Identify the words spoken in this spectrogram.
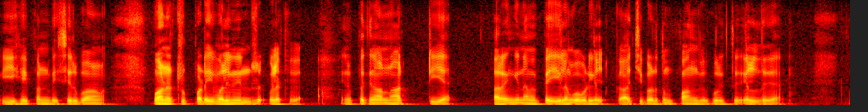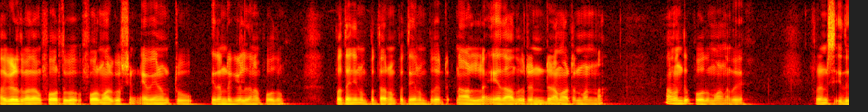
ஈகை பண்பை சிறுபான வானற்றுப்படை வழி நின்று விளக்குக. முப்பத்தி நாலு நாட்டிய அரங்கின் அமைப்பை இளங்கோவடிகள் காட்சிப்படுத்தும் பங்கு குறித்து எழுதுக. அதுக்கடுத்து பார்த்தா ஃபோர்த்து ஃபோர் மார்க் கொஸ்டின் வேணும் டூ இரண்டுக்கு எழுதுனா போதும். முப்பத்தஞ்சு முப்பத்தாறு முப்பத்தேழு முப்பத்தெட்டு. நாலில் ஏதாவது ரெண்டு நம்ம அட்டன் பண்ணால் வந்து போதுமானது. ஃப்ரெண்ட்ஸ் இது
